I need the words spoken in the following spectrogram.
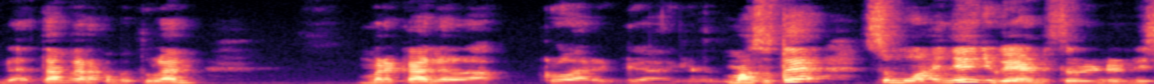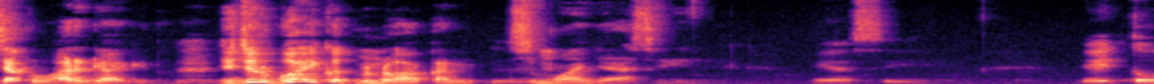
datang karena kebetulan mereka adalah keluarga gitu maksudnya semuanya juga yang di seluruh Indonesia keluarga gitu jujur gue ikut mendoakan Hmm. semuanya sih Iya sih. Ya itu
